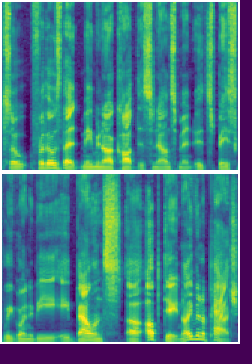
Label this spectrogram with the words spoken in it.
So, for those that maybe not caught this announcement, it's basically going to be a balance uh, update, not even a patch.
